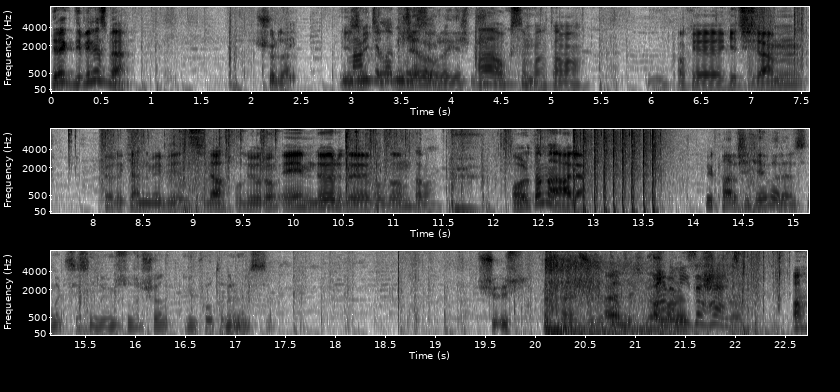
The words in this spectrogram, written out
Direkt dibiniz mi? Şurada. Yapıldığımız yer var oraya geçmiş. Ha o kısım mı? Tamam. Okey geçeceğim. Şöyle kendime bir silah buluyorum. M4 buldum tamam. Orada mı hala? Bir karşı şey var Ersin bak sesini duymuşsundur şu an info atabilir miyiz size? Şu üst. Ha şurada tam. Tamam. Enemies ahead. Ah.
